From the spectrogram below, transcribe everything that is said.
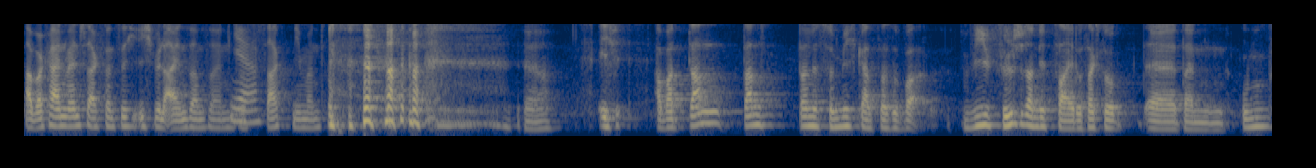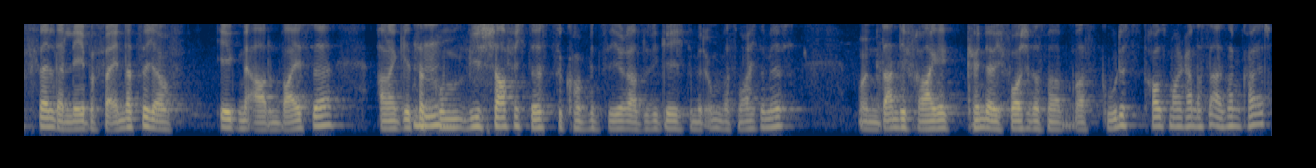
Aber kein Mensch sagt von sich, ich will einsam sein. Ja. Das sagt niemand. Ja. Ich, aber dann, dann, dann ist für mich ganz klar so, wie fühlst du dann die Zeit? Du sagst so, äh, dein Umfeld, dein Leben verändert sich auf irgendeine Art und Weise. Aber dann geht es halt darum, wie schaffe ich das zu kompensieren? Also wie gehe ich damit um? Was mache ich damit? Und dann die Frage, könnt ihr euch vorstellen, dass man was Gutes draus machen kann aus der Einsamkeit?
